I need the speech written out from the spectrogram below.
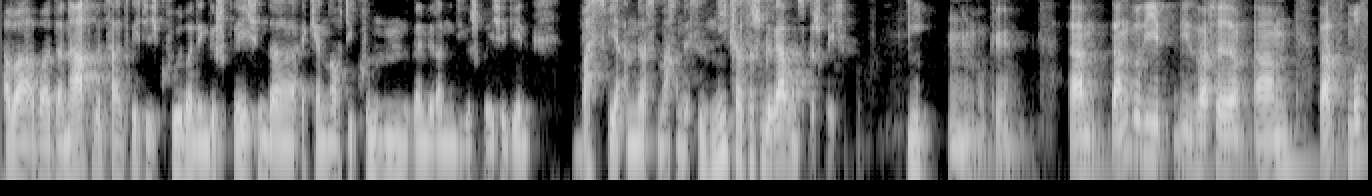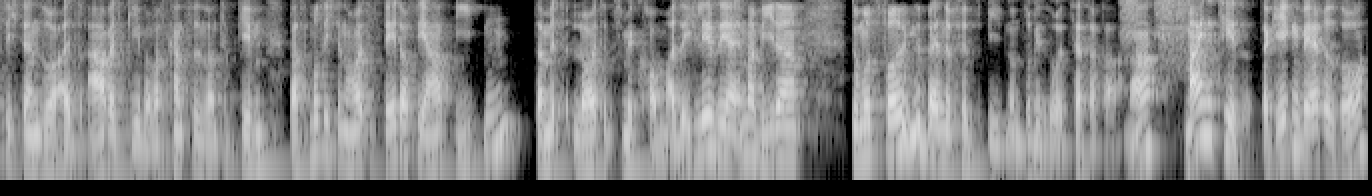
Aber, aber danach wird's halt richtig cool bei den Gesprächen. Da erkennen auch die Kunden, wenn wir dann in die Gespräche gehen, was wir anders machen. Es sind nie klassische Bewerbungsgespräche. Nie. Mhm, okay. Ähm, dann so die, die Sache, ähm, was muss sich denn so als Arbeitgeber, was kannst du denn so einen Tipp geben, was muss ich denn heute State of the Art bieten, damit Leute zu mir kommen? Also ich lese ja immer wieder, du musst folgende Benefits bieten und sowieso etc. Ne? Meine These dagegen wäre so,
